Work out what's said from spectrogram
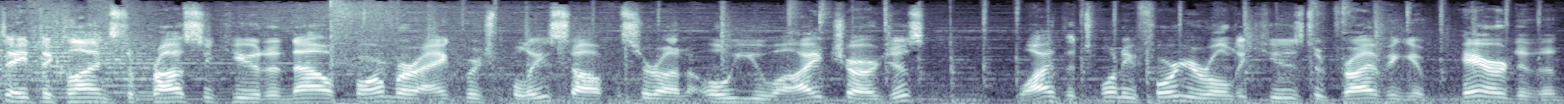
state declines to prosecute a now former Anchorage police officer on OUI charges. Why the 24 year old accused of driving impaired in an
